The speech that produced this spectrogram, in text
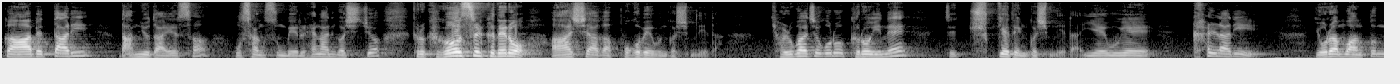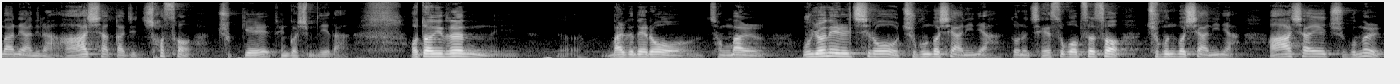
그 아합의 딸이 남유다에서 우상 숭배를 행한 것이죠. 그리고 그것을 그대로 아시아가 보고 배운 것입니다. 결과적으로 그로 인해 죽게 된 것입니다. 예후의 칼날이 요람 왕뿐만이 아니라 아시아까지 쳐서 죽게 된 것입니다. 어떤 이들은 말 그대로 정말 우연의 일치로 죽은 것이 아니냐 또는 재수가 없어서 죽은 것이 아니냐 아시아의 죽음을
